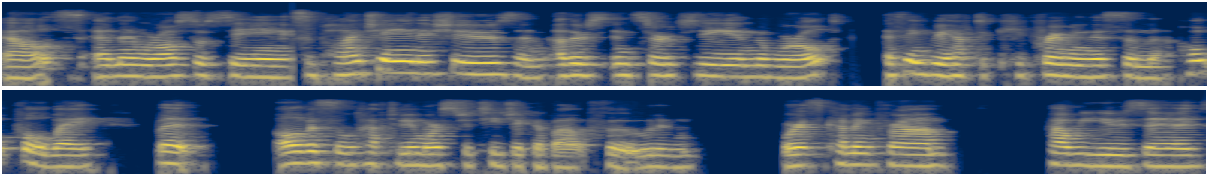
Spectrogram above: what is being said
else. And then we're also seeing supply chain issues and other uncertainty in the world. I think we have to keep framing this in the hopeful way, but all of us will have to be more strategic about food and where it's coming from, how we use it,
